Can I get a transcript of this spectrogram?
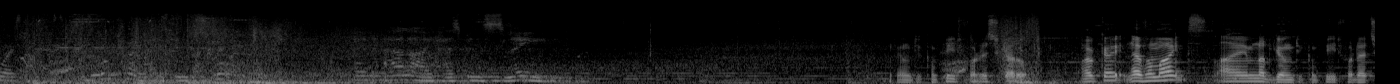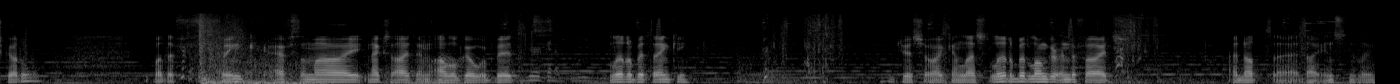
War's Your turret has been destroyed. An ally has been slain. I'm going to compete for this scuttle. Okay, never mind. I'm not going to compete for that scuttle. But I think after my next item I will go a bit, a little bit tanky. Just so I can last a little bit longer in the fights. And not uh, die instantly.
